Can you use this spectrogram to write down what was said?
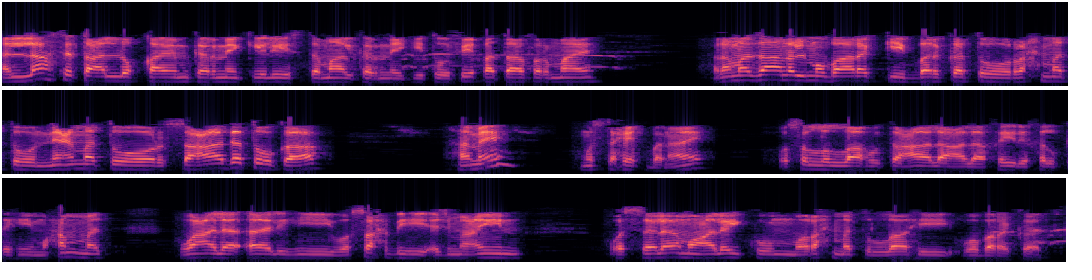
اللہ سے تعلق قائم کرنے کے لیے استعمال کرنے کی توفیق عطا فرمائے۔ رمضان المبارک کی برکتوں، رحمتوں، نعمتوں اور سعادتوں کا ہمیں مستحق بنائے وصلى الله تعالى على خير خلقه محمد وعلى آله وصحبه أجمعين. والسلام عليكم ورحمة الله وبركاته.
